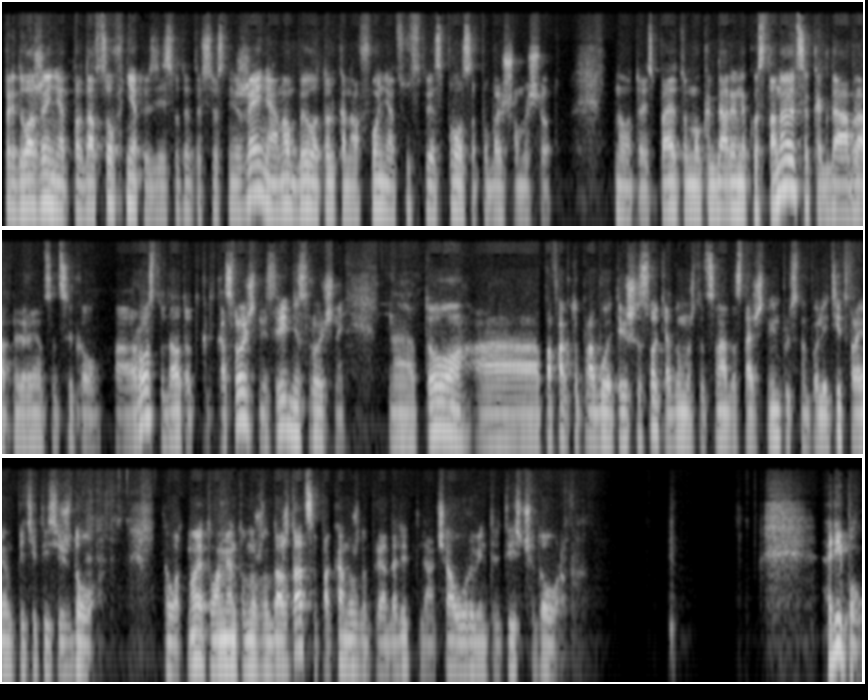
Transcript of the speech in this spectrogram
предложения от продавцов нету. Здесь вот это все снижение, оно было только на фоне отсутствия спроса, по большому счету. Ну, то есть поэтому, когда рынок восстановится, когда обратно вернется цикл а, роста, да, вот этот краткосрочный, среднесрочный, а, то по факту пробоя 3600, я думаю, что цена достаточно импульсно полетит в район 5000 долларов. Вот, но этого момента нужно дождаться, пока нужно преодолеть для начала уровень 3000 долларов. Ripple.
